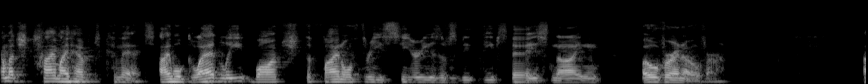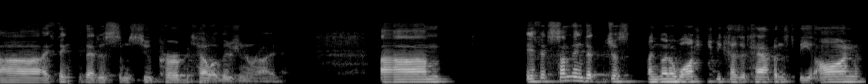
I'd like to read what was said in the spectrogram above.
how much time I have to commit, I will gladly watch the final three series of Deep Space Nine over and over. Uh, I think that is some superb television writing. Um, if it's something that just I'm going to watch because it happens to be on,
